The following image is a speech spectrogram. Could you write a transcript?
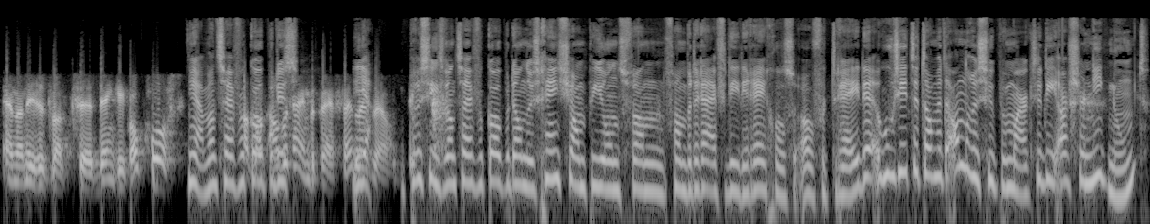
En dan is het wat, eh, denk ik, opgelost. Ja, want zij verkopen wat dus... Heijn betreft, hè, ja, wel. precies, want zij verkopen dan dus geen champignons van, van bedrijven die de regels overtreden. Hoe zit het dan met andere supermarkten die Ascher niet noemt?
